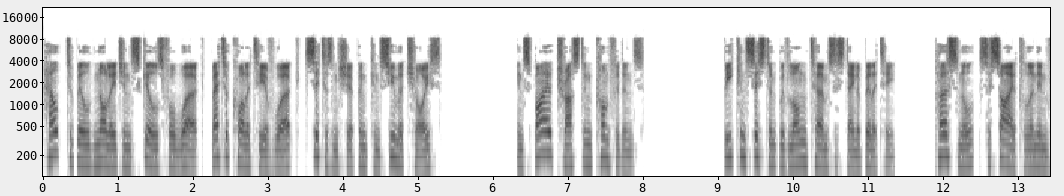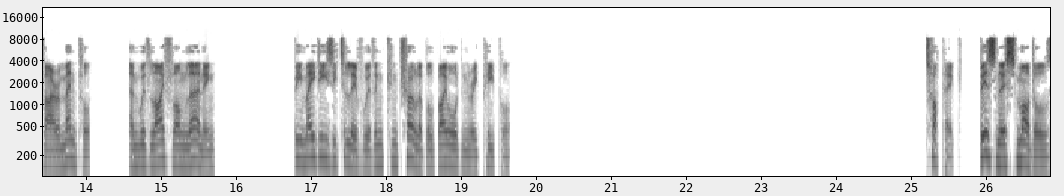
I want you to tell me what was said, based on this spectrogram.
Help to build knowledge and skills for work, better quality of work, citizenship and consumer choice. Inspire trust and confidence. Be consistent with long-term sustainability personal, societal and environmental and with lifelong learning be made easy to live with and controllable by ordinary people. Topic: Business models.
